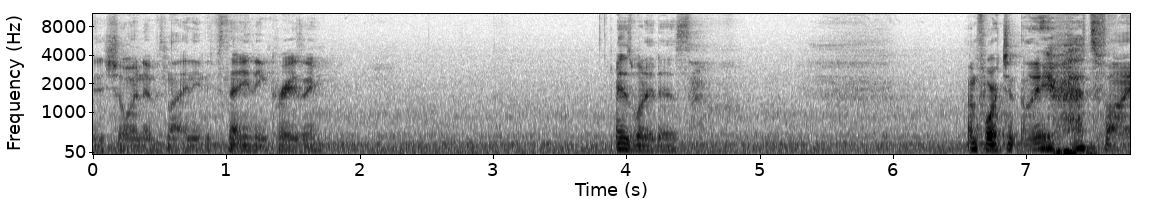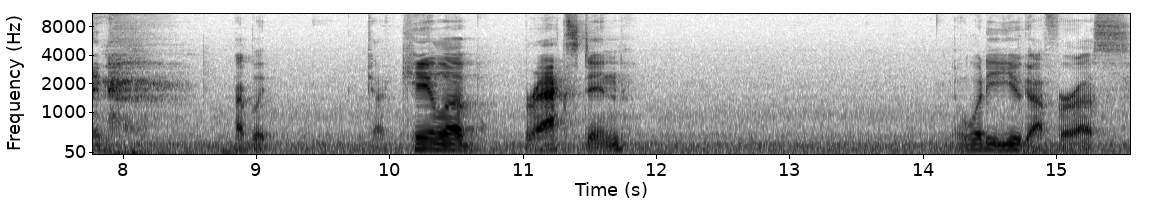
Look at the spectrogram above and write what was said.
in showing if it's not if it's not anything crazy? Is what it is. Unfortunately, that's fine. I believe. Okay, Kayla Braxton. What do you got for us?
